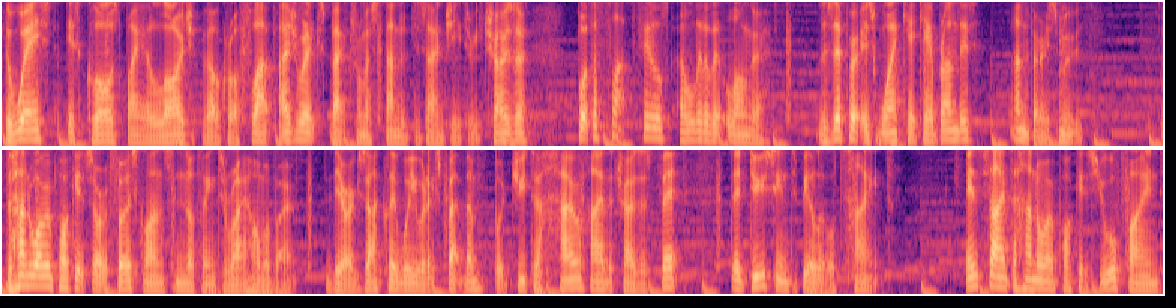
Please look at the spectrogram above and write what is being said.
The waist is closed by a large velcro flap as you would expect from a standard design G3 trouser, but the flap feels a little bit longer. The zipper is YKK branded and very smooth. The hand warmer pockets are at first glance nothing to write home about. They are exactly where you would expect them, but due to how high the trousers fit, they do seem to be a little tight. Inside the hand warmer pockets you will find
